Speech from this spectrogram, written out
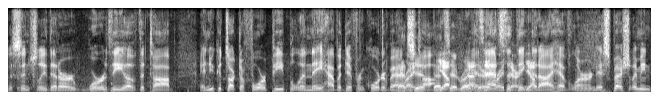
essentially that are worthy of the top and you could talk to four people and they have a different quarterback that's right it top. that's yep. it right and there that's right the there. thing yep. that I have learned especially I mean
